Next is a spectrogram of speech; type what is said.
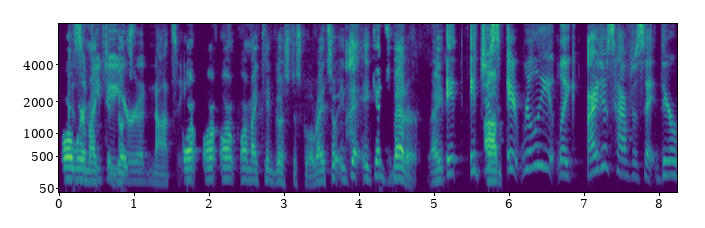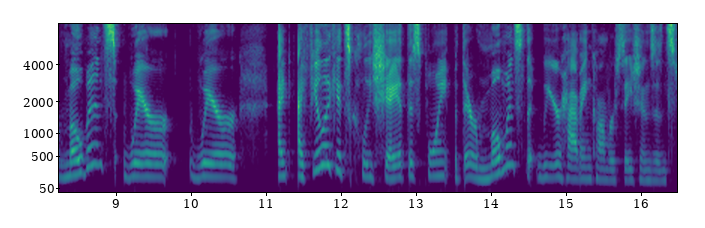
Or where my you kid do, goes- you're a Nazi. or or or, or my kid goes to school, right? So it get, it gets better, right? it it just Um, it really like I just have to say there are moments where where I, I feel like it's cliche at this point, but there are moments that we're having conversations, and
